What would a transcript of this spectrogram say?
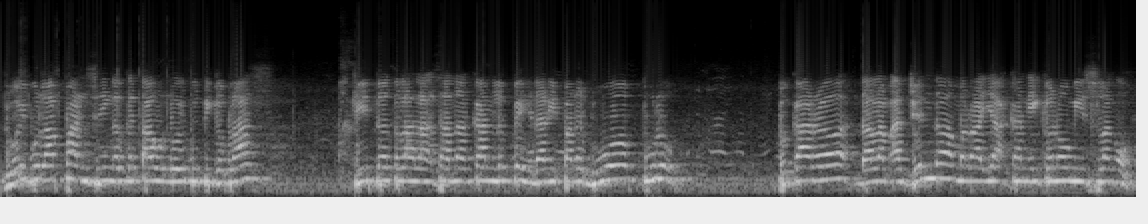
2008 sehingga ke tahun 2013 kita telah laksanakan lebih daripada 20 perkara dalam agenda merayakan ekonomi Selangor.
